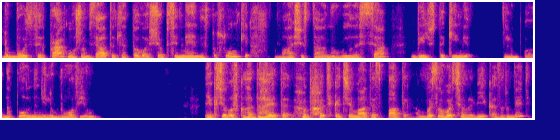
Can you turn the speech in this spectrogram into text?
любу з цих вправ можна взяти для того, щоб сімейні стосунки ваші становилися більш такими наповнені любов'ю. Якщо ви вкладаєте батька чи мати спати або свого чоловіка, зробіть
